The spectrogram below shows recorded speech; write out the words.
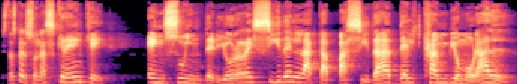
Estas personas creen que en su interior reside la capacidad del cambio moral.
